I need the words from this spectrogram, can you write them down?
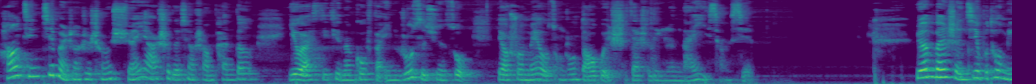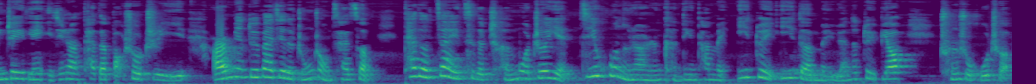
行情基本上是呈悬崖式的向上攀登。USDT 能够反应如此迅速，要说没有从中捣鬼，实在是令人难以相信。原本审计不透明这一点已经让泰德饱受质疑，而面对外界的种种猜测，泰德再一次的沉默遮掩，几乎能让人肯定他们一对一的美元的对标纯属胡扯。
